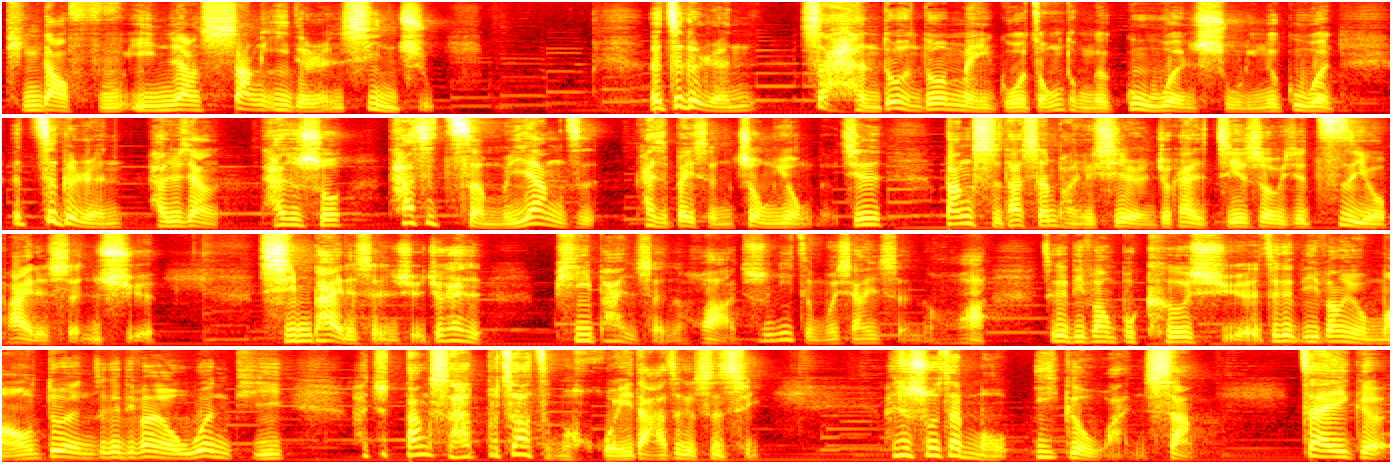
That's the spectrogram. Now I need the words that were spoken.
听到福音，让上亿的人信主。那这个人是很多很多美国总统的顾问，属灵的顾问。那这个人他就这样，他就说他是怎么样子开始被神重用的。其实当时他身旁有些人就开始接受一些自由派的神学、新派的神学，就开始批判神的话，就说你怎么会相信神的话？这个地方不科学，这个地方有矛盾，这个地方有问题。他就当时还不知道怎么回答这个事情，他就说在某一个晚上，在一个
